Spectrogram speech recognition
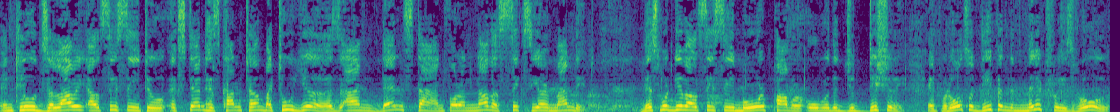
includes allowing al Sisi to extend his current term by two years and then stand for another six year mandate. This would give al Sisi more power over the judiciary. It would also deepen the military's role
